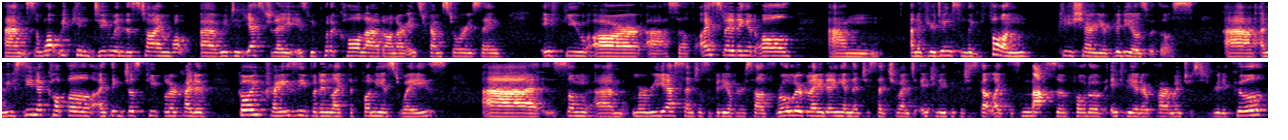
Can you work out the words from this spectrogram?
Um, so, what we can do in this time, what uh, we did yesterday is we put a call out on our Instagram story saying if you are uh, self isolating at all, um, and if you're doing something fun, please share your videos with us. Uh, and we've seen a couple, I think just people are kind of going crazy, but in like the funniest ways. Uh, some um, Maria sent us a video of herself rollerblading, and then she said she went to Italy because she's got like this massive photo of Italy in her apartment, which is really cool.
